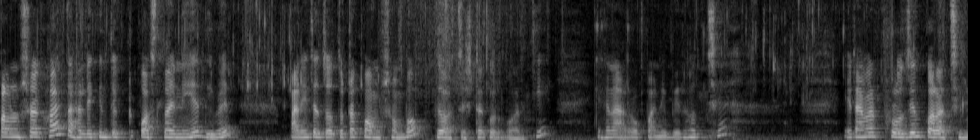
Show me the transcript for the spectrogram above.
পালং শাক হয়, তাহলে কিন্তু একটু কষলায় নিয়ে দিবেন। পানিটা যতটা কম সম্ভব দেওয়ার চেষ্টা করব আর কি। এখানে আরও পানি বের হচ্ছে। এটা আমার ফ্রোজেন করা ছিল,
